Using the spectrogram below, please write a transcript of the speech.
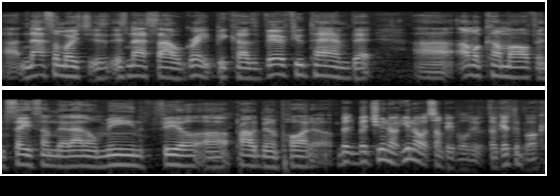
uh, not so much it's, not sour grape because very few times that uh, I'm gonna come off and say something that I don't mean, feel, uh, probably been a part of. But but you know you know what some people do. They'll get the book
